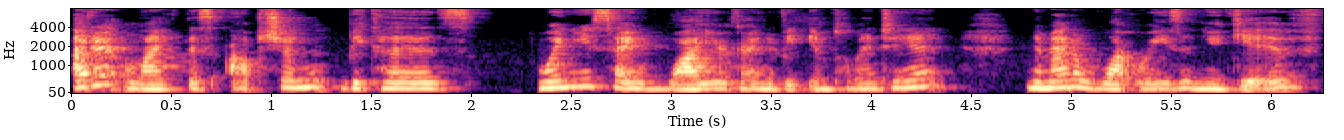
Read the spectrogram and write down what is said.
I don't like this option because when you say why you're going to be implementing it, no matter what reason you give,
